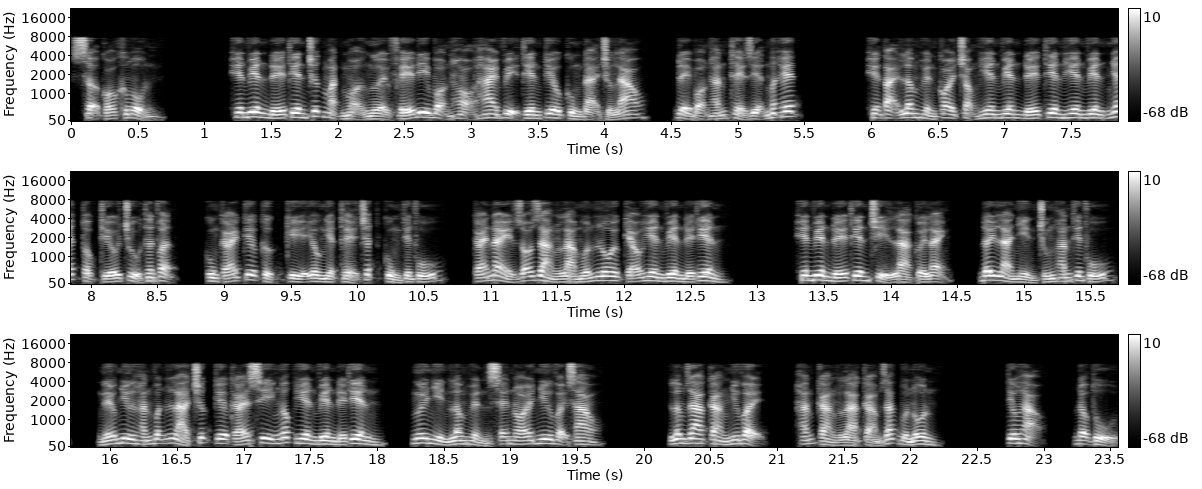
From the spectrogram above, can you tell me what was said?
sợ có không ổn? Hiên viên đế thiên trước mặt mọi người phế đi bọn họ hai vị thiên tiêu cùng đại trưởng lão, để bọn hắn thể diện mất hết hiện tại lâm huyền coi trọng hiên viên đế thiên hiên viên nhất tộc thiếu chủ thân phận, cùng cái kia cực kỳ yêu nghiệt thể chất cùng thiên phú, cái này rõ ràng là muốn lôi kéo hiên viên đế thiên. Hiên viên đế thiên chỉ là cười lạnh, đây là nhìn chúng hắn thiên phú, nếu như hắn vẫn là trước kia cái si ngốc hiên viên đế thiên, ngươi nhìn lâm huyền sẽ nói như vậy sao? Lâm ra càng như vậy, hắn càng là cảm giác buồn nôn. Tiêu hạo đậu thủ,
